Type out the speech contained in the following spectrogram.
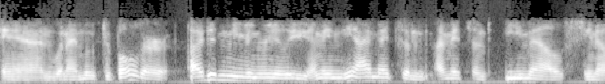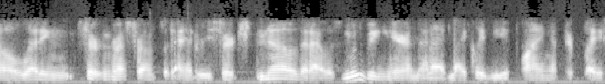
And when I moved to Boulder, I didn't even really. I mean, yeah, I made some. I made some emails, you know, letting certain restaurants that I had researched know that I was moving here and that I'd likely be applying at their place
